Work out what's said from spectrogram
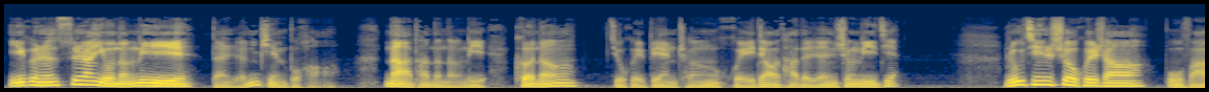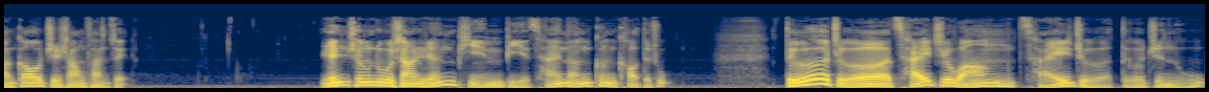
一个人虽然有能力，但人品不好，那他的能力可能就会变成毁掉他的人生利剑。如今社会上不乏高智商犯罪，人生路上人品比才能更靠得住。德者才之王，才者德之奴。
